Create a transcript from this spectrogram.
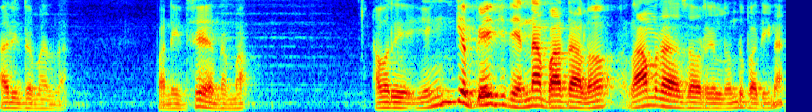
அப்படின்ற மாதிரி தான் பண்ணிடுச்சு அந்த அம்மா. அவர் எங்கே பேசிட்டு என்ன பார்த்தாலும் ராமதாஸ் அவர்கள் வந்து பார்த்திங்கன்னா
